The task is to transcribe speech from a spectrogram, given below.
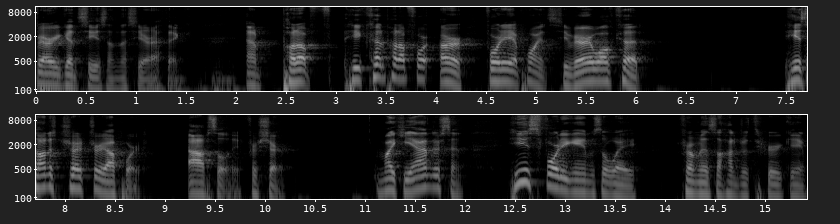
very good season this year, I think. And put up he could put up four, or 48 points. He very well could. He's on a trajectory upward. Absolutely, for sure. Mikey Anderson, he's 40 games away from his 100th career game.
